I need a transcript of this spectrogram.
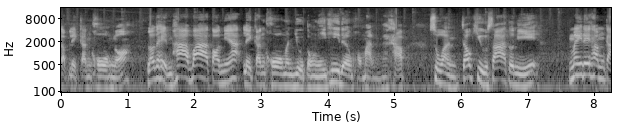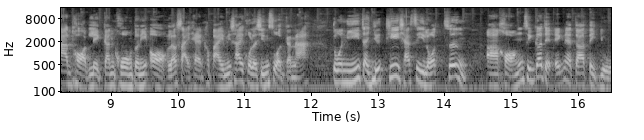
กับเหล็กกันโครงเนาะเราจะเห็นภาพว่าตอนนี้เหล็กกันโครงมันอยู่ตรงนี้ที่เดิมของมันนะครับ ส่วนเจ้าคิวซ่าตัวนี้ ไม่ได้ทำการถอดเหล็กกันโครงตัวนี้ออกแล้วใส่แทนเข้าไปไม่ใช่คนละชิ้นส่วนกันนะ ตัวนี้จะยึดที่แชสซีรถ ซึ่งอของ s i n g l e 7X เนี่ยจะติดอยู่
